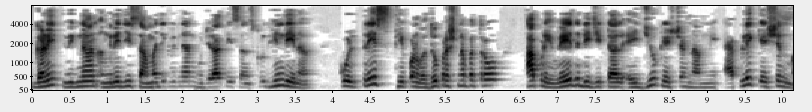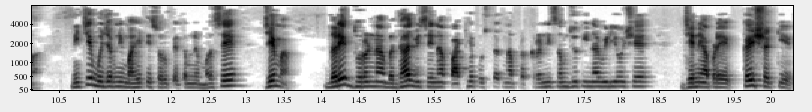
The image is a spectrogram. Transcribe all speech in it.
ગણિત, વિજ્ઞાન, અંગ્રેજી, સામાજિક વિજ્ઞાન, ગુજરાતી, સંસ્કૃત, હિન્દીના કુલ ત્રીસથી પણ વધુ પ્રશ્નપત્રો આપણી વેદ ડિજિટલ એજ્યુકેશન નામની એપ્લિકેશનમાં નીચે મુજબની માહિતી સ્વરૂપે તમને મળશે. જેમાં દરેક ધોરણના બધા જ વિષયના પાઠ્યપુસ્તકના પ્રકરણની સમજૂતીના વીડિયો છે, જેને આપણે કહી શકીએ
